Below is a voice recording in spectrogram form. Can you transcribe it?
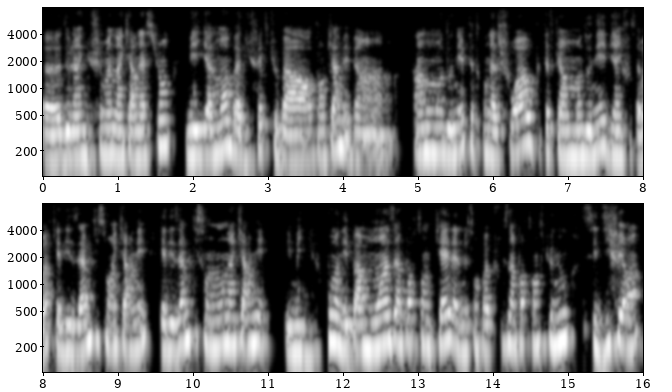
euh, du chemin de l'incarnation, mais également bah, du fait que, en tant qu'âme, eh bien, à un moment donné, peut-être qu'on a le choix, ou peut-être qu'à un moment donné, eh bien, il faut savoir qu'il y a des âmes qui sont incarnées, il y a des âmes qui sont non incarnées. Et mais du coup, on n'est pas moins importante qu'elles, elles ne sont pas plus importantes que nous. C'est différent.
